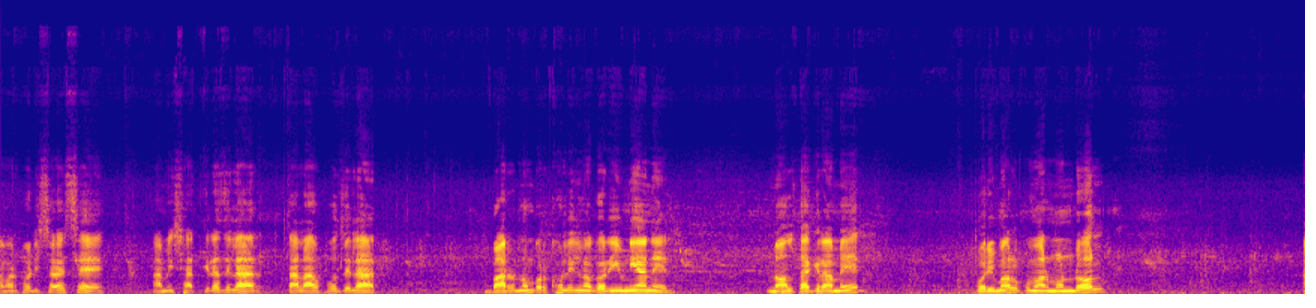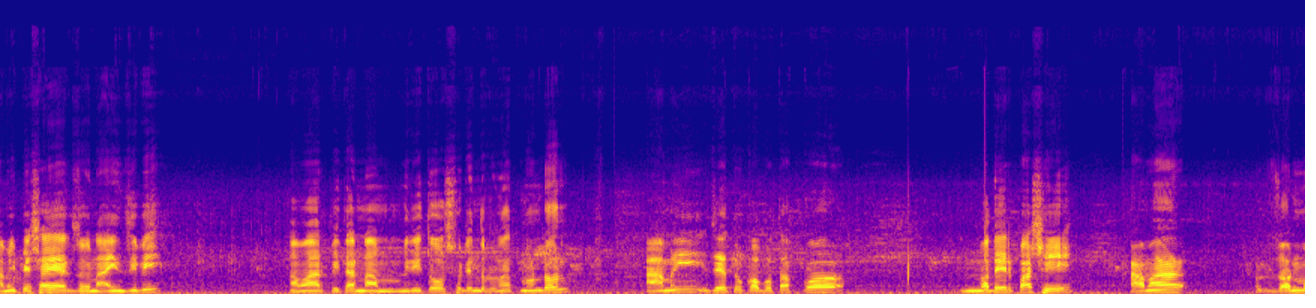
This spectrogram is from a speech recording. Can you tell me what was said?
আমার পরিচয় হচ্ছে আমি সাতক্ষীরা জেলার তালা উপজেলার বারো নম্বর খলিলনগর ইউনিয়নের নলতা গ্রামের পরিমল কুমার মণ্ডল। আমি পেশায় একজন আইনজীবী। আমার পিতার নাম মৃত সুরেন্দ্রনাথ মণ্ডল। আমি যেহেতু কবতাক্ষ নদের পাশে, আমার জন্ম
